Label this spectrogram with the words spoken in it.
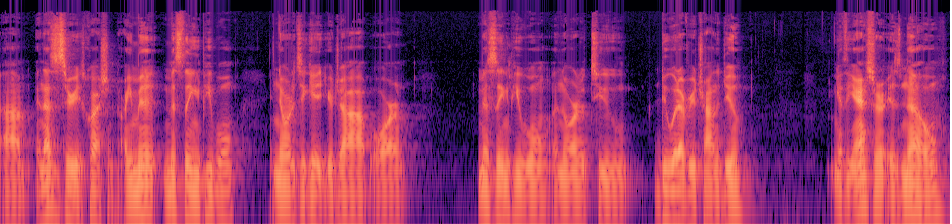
um, and that's a serious question. Are you misleading people in order to get your job, or misleading people in order to do whatever you're trying to do? If the answer is no,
